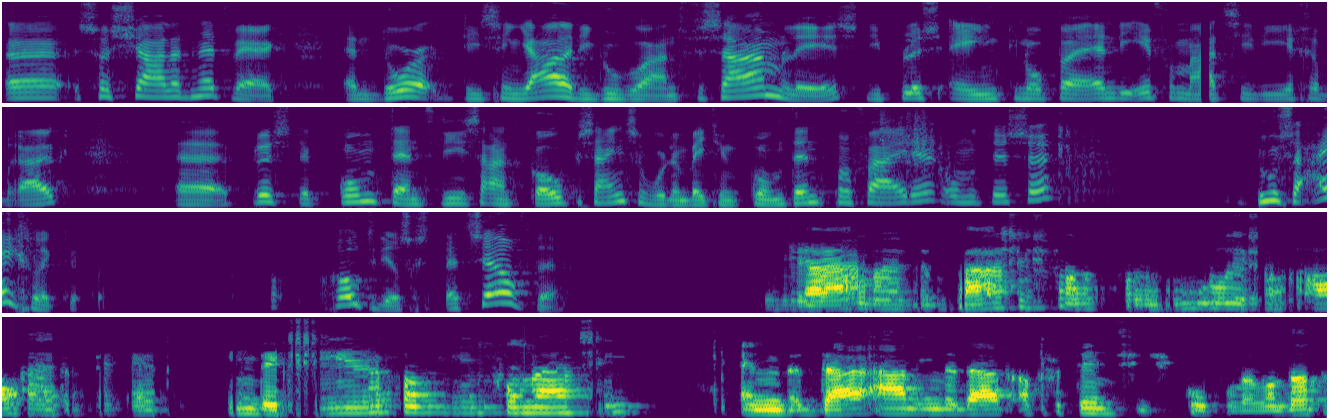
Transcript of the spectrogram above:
eh, sociale netwerk. En door die signalen die Google aan het verzamelen is, die plus één knoppen en die informatie die je gebruikt, eh, plus de content die ze aan het kopen zijn, ze worden een beetje een content provider ondertussen, doen ze eigenlijk gro- grotendeels hetzelfde. Ja, maar de basis van, van Google is nog altijd het, het indexeren van die informatie. En daaraan inderdaad advertenties koppelen. Want dat,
